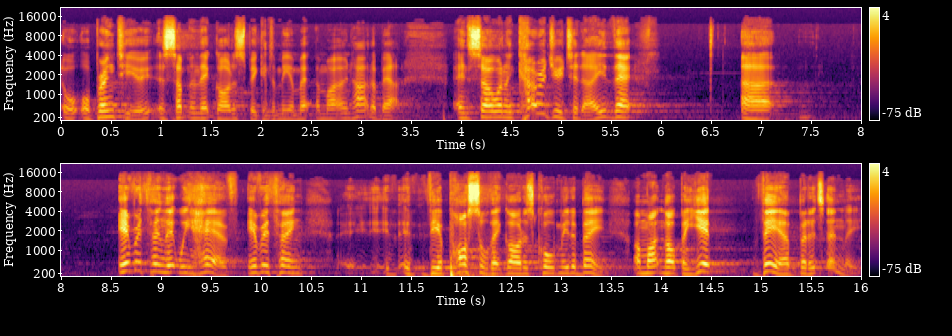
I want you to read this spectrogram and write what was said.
or, or, bring to you is something that God is speaking to me in my, in my own heart about. And so I want to encourage you today that uh, everything that we have, everything, the apostle that God has called me to be, I might not be yet there, but it's in me.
